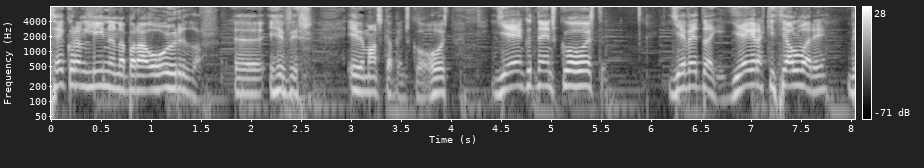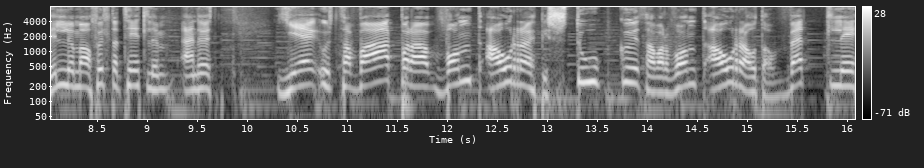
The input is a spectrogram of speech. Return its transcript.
tekur hann línuna bara og urðar uh, yfir, yfir mannskapin sko. og veist, ég einhvern veginn sko, veist, ég veit það ekki, ég er ekki þjálfari viljum á fullt af titlum en þú veist, ég, veist, það var bara vond ára upp í stúku það var vond ára út á velli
